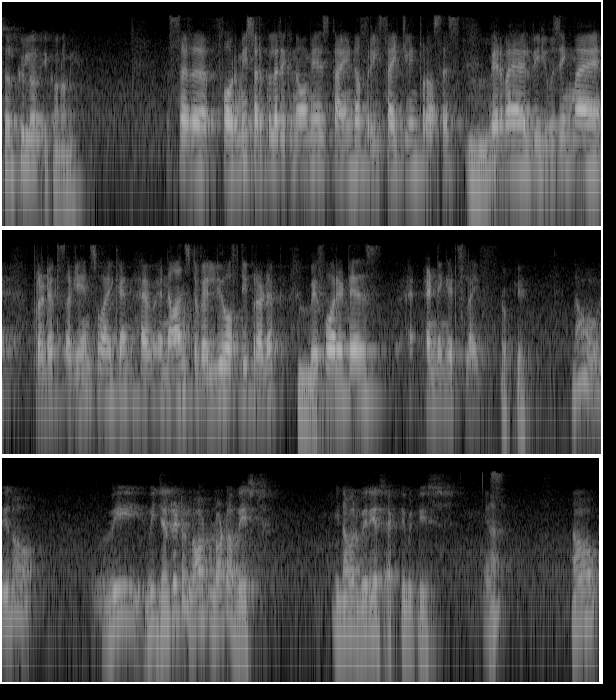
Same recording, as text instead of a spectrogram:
circular economy? Sir, uh, for me circular economy is kind of recycling process Mhm. whereby I will be using my products again so I can have enhanced value of the product Mhm. before it is ending its life. Okay. Now, you know, we we generate a lot lot of waste in our various activities. Yes. Huh? Now,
